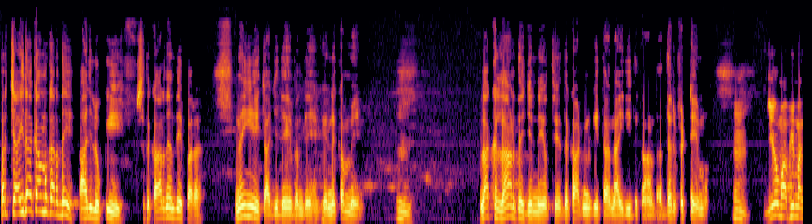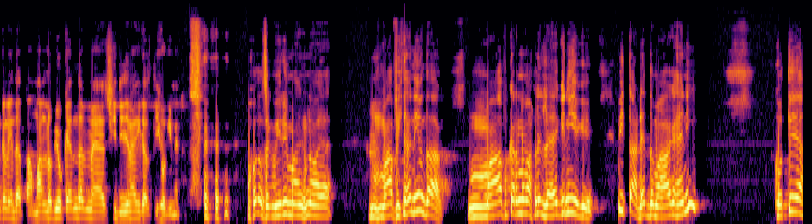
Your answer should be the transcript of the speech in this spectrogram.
ਪਰ ਚਾਹੀਦਾ ਕੰਮ ਕਰਦੇ ਅੱਜ ਲੋਕੀ ਸਤਿਕਾਰ ਦਿੰਦੇ ਪਰ ਨਹੀਂ ਇਹ ਚੱਜ ਦੇ ਬੰਦੇ ਹੈਗੇ ਨਿਕੰਮੇ ਲੱਖ ਲਾਹਣ ਤੇ ਜਿੰਨੇ ਉੱਥੇ ਉਦਘਾਟਨ ਕੀਤਾ ਨਾਈ ਦੀ ਦੁਕਾਨ ਦਾ ਦਰ ਫਿੱਟੇ ਮੂੰਹ। ਜੇ ਉਹ ਮਾਫੀ ਮੰਗ ਲੈਂਦਾ ਤਾਂ ਮੰਨ ਲਓ ਵੀ ਉਹ ਕਹਿੰਦਾ ਵੀ ਮੈਂ ਸ਼ਹੀਦੀ ਦੇ ਨਾਲ ਹੀ ਗਲਤੀ ਹੋ ਗਈ ਮੈਨੂੰ। ਉਹ ਤਾਂ ਸੁਖਵੀਰ ਹੀ ਮੰਗਣਾ ਆਇਆ ਮਾਫੀ ਤਾਂ ਨਹੀਂ ਹੁੰਦਾ। ਮਾਫ ਕਰਨ ਵਾਲੇ ਲੈ ਕੇ ਨਹੀਂ ਹੈਗੇ। ਵੀ ਤੁਹਾਡੇ ਦਿਮਾਗ ਹੈ ਨਹੀਂ ਖੋਤੇ ਆ।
